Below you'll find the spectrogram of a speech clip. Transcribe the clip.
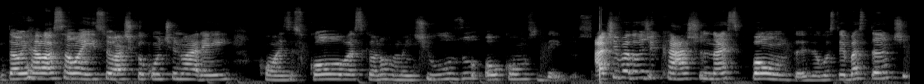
Então, em relação a isso, eu acho que eu continuarei com as escovas que eu normalmente uso ou com os dedos. Ativador de cacho nas pontas, eu gostei bastante,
